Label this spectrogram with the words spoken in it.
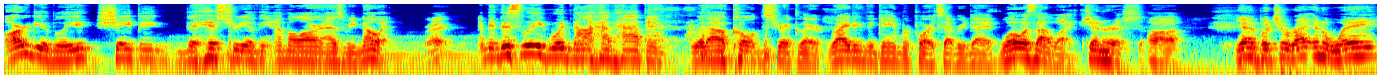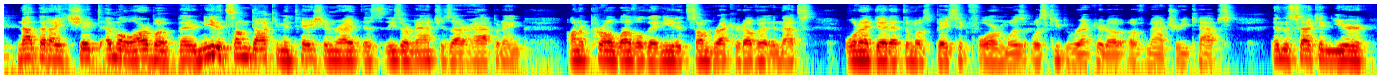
arguably shaping the history of the MLR as we know it. Right. I mean, this league would not have happened without Colton Strickler writing the game reports every day. What was that like? generous. Uh, yeah, but you're right in a way. Not that I shaped MLR, but there needed some documentation, right? This these are matches that are happening on a pro level. They needed some record of it, and that's what I did at the most basic form was was keep a record of, of match recaps. In the second year,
